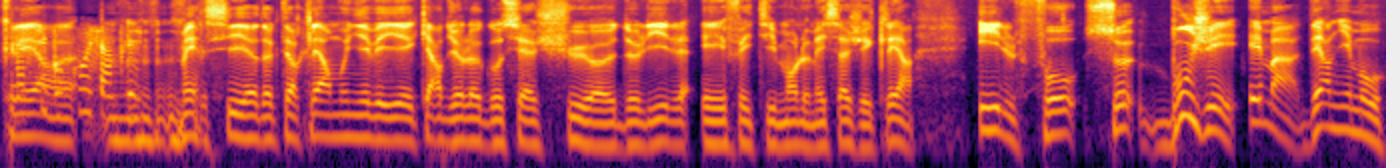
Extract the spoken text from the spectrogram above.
Claire. Merci beaucoup, c'est un plaisir. Merci, euh, docteur Claire Mounier-Veillé, cardiologue au CHU euh, de Lille. Et effectivement, le message est clair. Il faut se bouger. Emma, dernier mot.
